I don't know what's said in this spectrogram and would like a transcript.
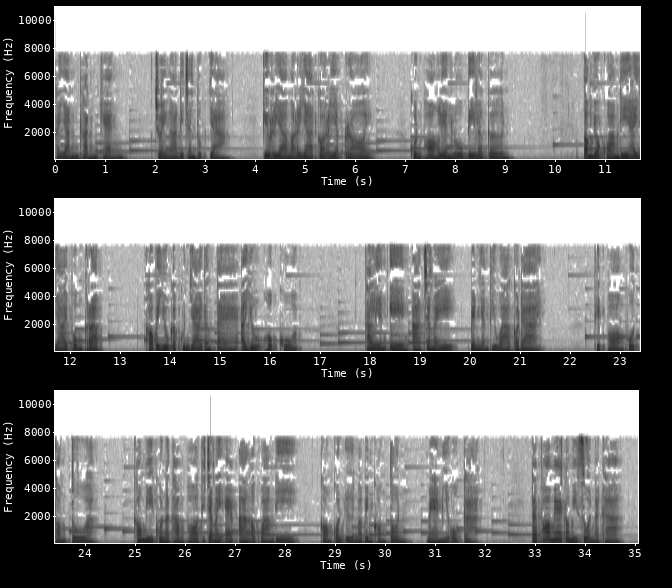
ขยันขันแข็ง ช่วยงานดิฉันทุกอย่าง กิริยามารยาทก็เรียบร้อย คุณพองเลี้ยงลูกดีเหลือเกิน ต้องยกความดีให้ยายผมครับ เขาไปอยู่กับคุณยายตั้งแต่อายุหกขวบ ถ้าเลี้ยงเองอาจจะไม่เป็นอย่างที่ว่าก็ได้ ทิดพองพูดถ่อมตัว เขามีคุณธรรมพอที่จะไม่แอบอ้างเอาความดี ของคนอื่นมาเป็นของตน แม้มีโอกาส แต่พ่อแม่ก็มีส่วนนะคะ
